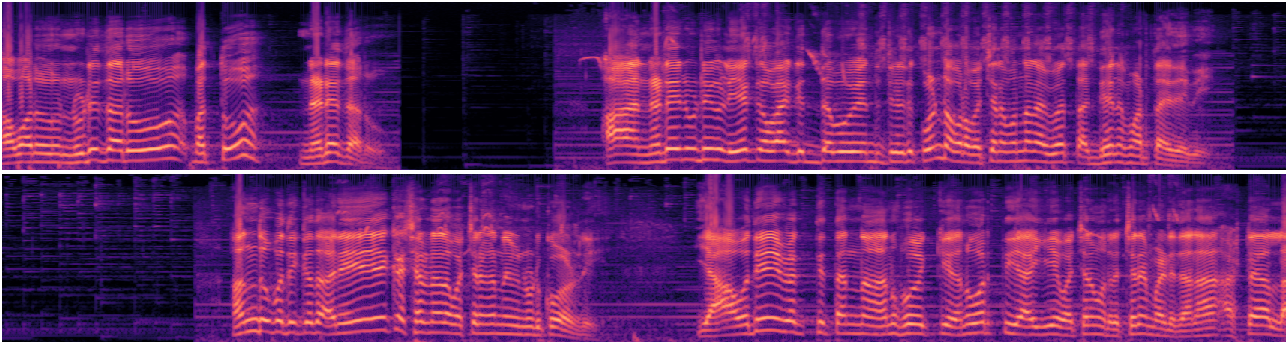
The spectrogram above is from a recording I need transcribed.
ಅವರು ನುಡಿದರು ಮತ್ತು ನಡೆದರು. ಆ ನಡೆನುಡಿಗಳು ಏಕವಾಗಿದ್ದವು ಎಂದು ತಿಳಿದುಕೊಂಡು ಅವರ ವಚನವನ್ನು ನಾವು ಇವತ್ತು ಅಧ್ಯಯನ ಮಾಡ್ತಾ ಇದ್ದೇವೆ. ಅಂದು ಬದುಕಿದ ಅನೇಕ ಶರಣರ ವಚನಗಳನ್ನು ನೀವು ನೋಡ್ಕೊಳ್ಳ್ರಿ. ಯಾವುದೇ ವ್ಯಕ್ತಿ ತನ್ನ ಅನುಭವಕ್ಕೆ ಅನುವರ್ತಿಯಾಗಿ ವಚನವನ್ನು ರಚನೆ ಮಾಡಿದಾನ? ಅಷ್ಟೇ ಅಲ್ಲ,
